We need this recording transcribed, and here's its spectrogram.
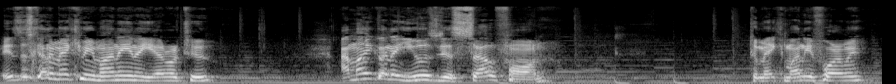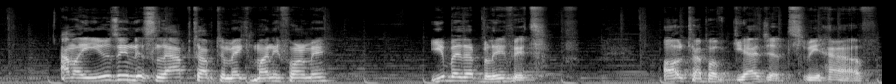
is this going to make me money in a year or two? Am I going to use this cell phone to make money for me? Am I using this laptop to make money for me? You better believe it. All type of gadgets we have,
